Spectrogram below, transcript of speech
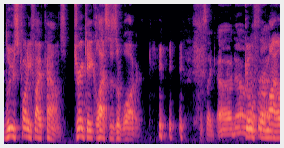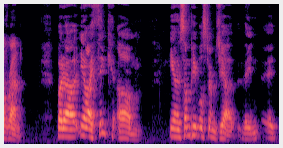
lose 25 pounds. Drink eight glasses of water. It's like, uh, no, Go for a mile run. But uh, you know, I think um, you know, in some people's terms, yeah, they it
